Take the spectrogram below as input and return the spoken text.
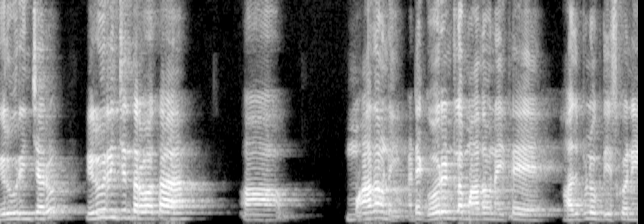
నిలువరించారు నిలువరించిన తర్వాత మాధవ్ని అంటే గోరెంట్ల మాధవ్ని అయితే అదుపులోకి తీసుకొని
